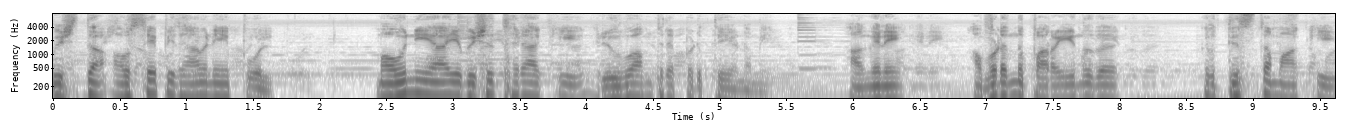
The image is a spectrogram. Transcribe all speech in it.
വിശുദ്ധ ഔസ്യപിതാവിനെ പോൽ മൗനിയായ വിശുദ്ധരാക്കി രൂപാന്തരപ്പെടുത്തേണമേ. അങ്ങനെ അവിടുന്ന് പറയുന്നത് കൃത്യസ്ഥമാക്കി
